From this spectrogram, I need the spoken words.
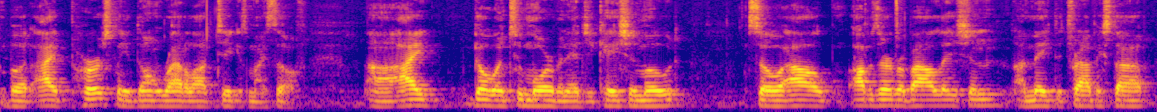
but I personally don't write a lot of tickets myself. Uh, I go into more of an education mode. So I'll observe a violation, I make the traffic stop,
